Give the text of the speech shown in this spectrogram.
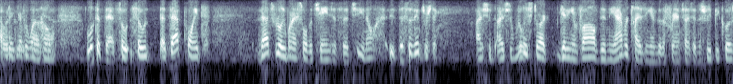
I would make agree everyone at home look at that. So so at that point, that's really when I saw the change and said, gee, you know, this is interesting. I should I should really start getting involved in the advertising end of the franchise industry because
